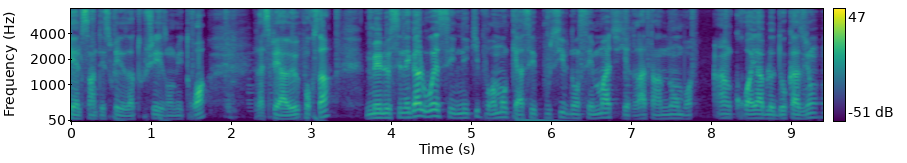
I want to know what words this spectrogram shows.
quel Saint-Esprit les a touchés, ils ont mis 3. Respect à eux pour ça. Mais le Sénégal, ouais, c'est une équipe vraiment qui est assez poussive dans ses matchs. Ils ratent un nombre incroyable d'occasions.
